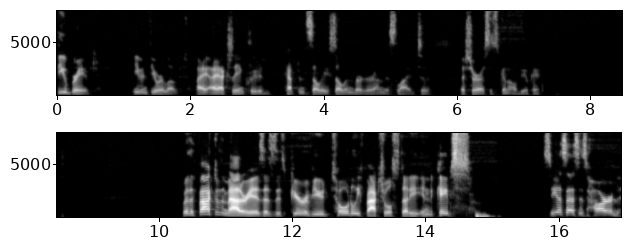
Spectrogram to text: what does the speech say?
few braved, even fewer loved. I, I actually included Captain Sully Sullenberger on this slide to assure us it's going to all be okay. But the fact of the matter is, as this peer-reviewed, totally factual study indicates, CSS is hard.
